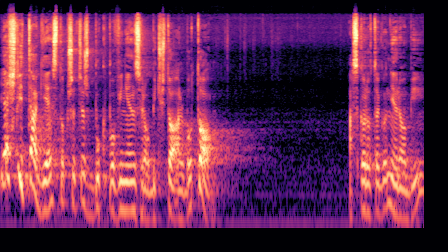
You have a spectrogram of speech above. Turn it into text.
jeśli tak jest, to przecież Bóg powinien zrobić to albo to. A skoro tego nie robi,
